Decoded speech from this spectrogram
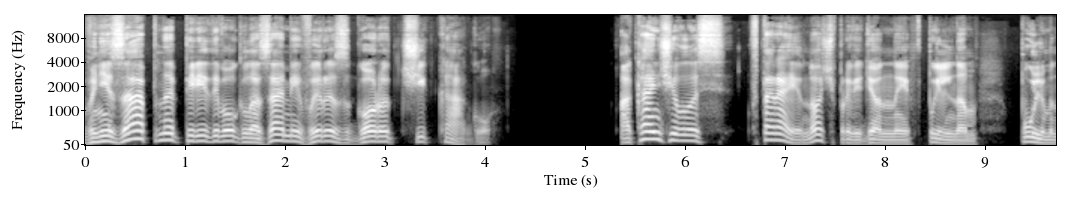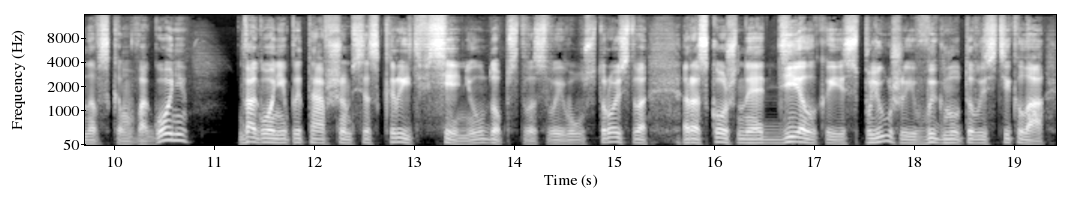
внезапно перед его глазами вырос город Чикаго. Оканчивалась вторая ночь, проведенная в пыльном пульмановском вагоне, вагоне, пытавшемся скрыть все неудобства своего устройства роскошной отделкой из плюша и выгнутого стекла —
